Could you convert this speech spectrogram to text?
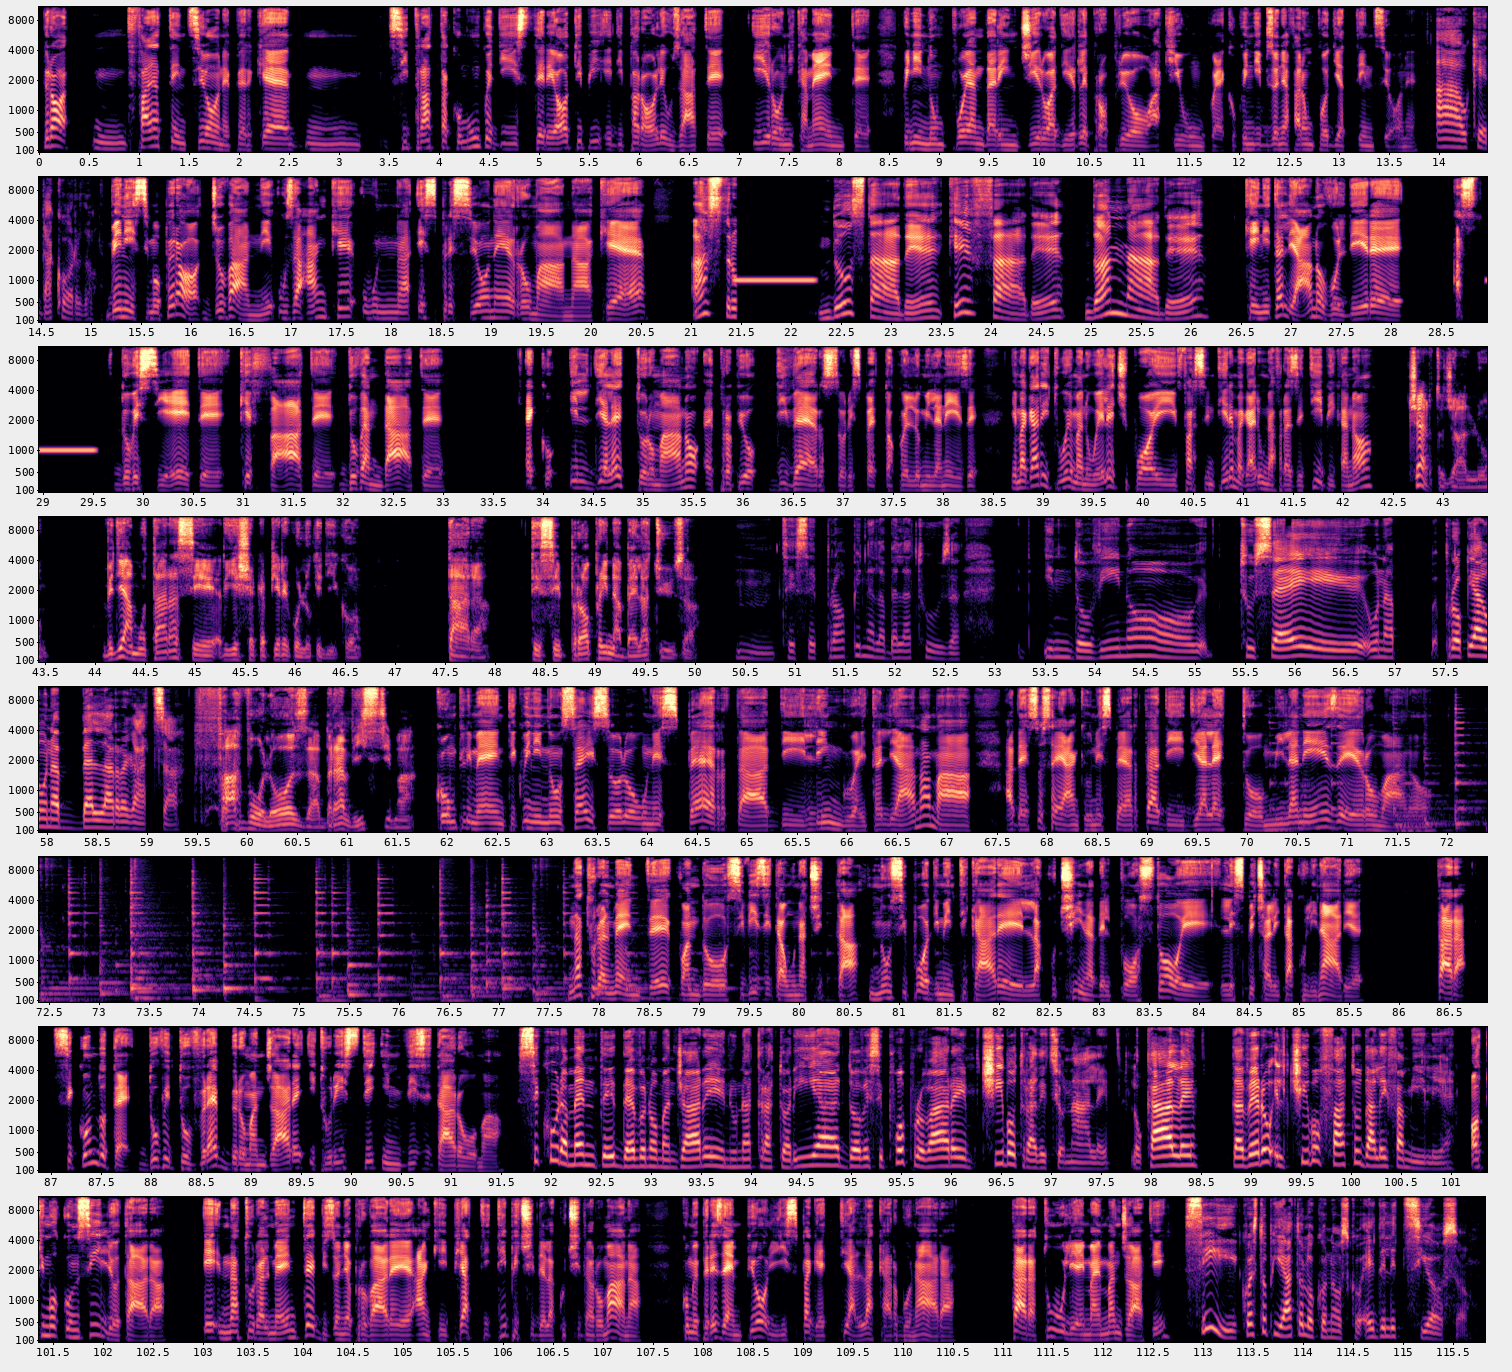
Però mh, mm, fai attenzione perché mh, mm, si tratta comunque di stereotipi e di parole usate ironicamente, quindi non puoi andare in giro a dirle proprio a chiunque, ecco, quindi bisogna fare un po' di attenzione. Ah, ok, d'accordo. Benissimo, però Giovanni usa anche un'espressione romana che è Astro dove state? Che fate? Dannate? Che in italiano vuol dire Ast- dove siete? Che fate? Dove andate? Ecco, il dialetto romano è proprio diverso rispetto a quello milanese e magari tu, Emanuele, ci puoi far sentire magari una frase tipica, no? Certo, Giallo. Vediamo, Tara, se riesci a capire quello che dico. Tara, te sei proprio una bella tusa. Mm, te sei proprio una bella tusa. Indovino, tu sei una propria una bella ragazza. Favolosa, bravissima. Complimenti, quindi non sei solo un'esperta di lingua italiana, ma adesso sei anche un'esperta di dialetto milanese e romano. Naturalmente, quando si visita una città, non si può dimenticare la cucina del posto e le specialità culinarie. Tara, Secondo te, dove dovrebbero mangiare i turisti in visita a Roma? Sicuramente devono mangiare in una trattoria dove si può provare cibo tradizionale, locale, davvero il cibo fatto dalle famiglie. Ottimo consiglio, Tara. E naturalmente bisogna provare anche i piatti tipici della cucina romana, come per esempio gli spaghetti alla carbonara. Tara, tu li hai mai mangiati? Sì, questo piatto lo conosco, è delizioso.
